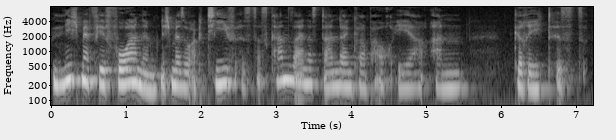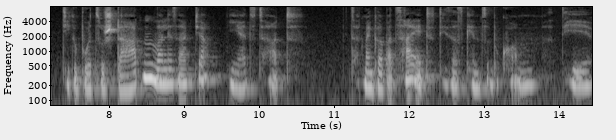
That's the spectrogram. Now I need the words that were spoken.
nicht mehr viel vornimmt, nicht mehr so aktiv ist, das kann sein, dass dann dein Körper auch eher angeregt ist, die Geburt zu starten, weil er sagt, ja, jetzt hat, jetzt hat mein Körper Zeit, dieses Kind zu bekommen. Die,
